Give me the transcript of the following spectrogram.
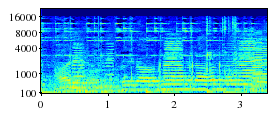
I Hare Ram Ram Ram Ram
